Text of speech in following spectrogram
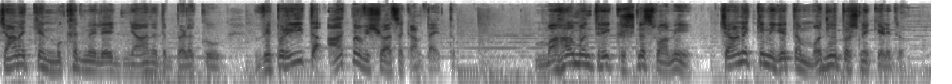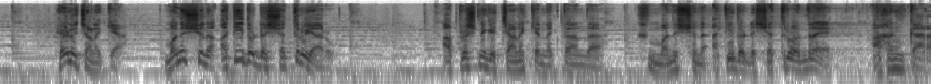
ಚಾಣಕ್ಯನ್ ಮುಖದ ಮೇಲೆ ಜ್ಞಾನದ ಬೆಳಕು ವಿಪರೀತ ಆತ್ಮವಿಶ್ವಾಸ ಕಾಣ್ತಾ ಇತ್ತು. ಮಹಾಮಂತ್ರಿ ಕೃಷ್ಣಸ್ವಾಮಿ ಚಾಣಕ್ಯನಿಗೆ ತಮ್ಮ ಮೊದಲ ಪ್ರಶ್ನೆ ಕೇಳಿದ್ರು. ಹೇಳು ಚಾಣಕ್ಯ, ಮನುಷ್ಯನ ಅತಿ ದೊಡ್ಡ ಶತ್ರು ಯಾರು? ಆ ಪ್ರಶ್ನೆಗೆ ಚಾಣಕ್ಯ ನಗ್ತಾ ಅಂದ, ಮನುಷ್ಯನ ಅತಿ ದೊಡ್ಡ ಶತ್ರು ಅಂದ್ರೆ ಅಹಂಕಾರ.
